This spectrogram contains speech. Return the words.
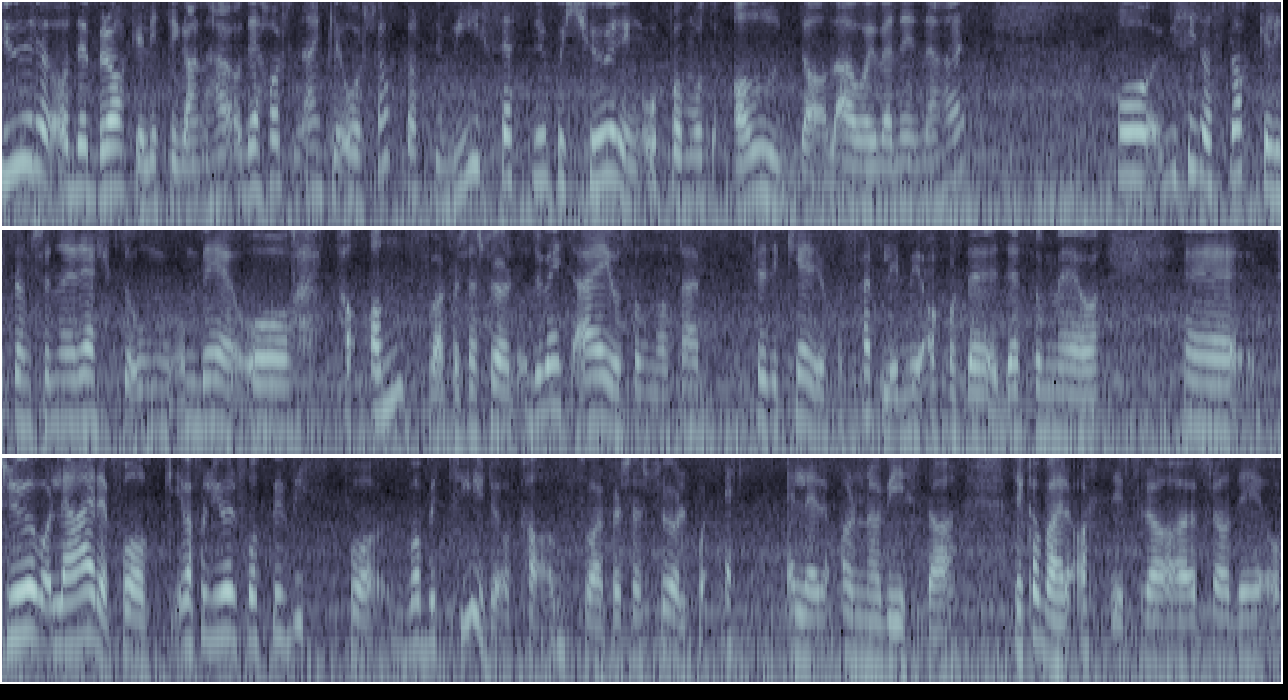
durer og det braker litt her, og det har sin enkle årsak at vi sitter nå på kjøring opp mot Alvdal, jeg og ei venninne her. Og vi sitter og snakker litt sånn generelt om, om, det å ta ansvar for seg sjøl. Og du vet, jeg er jo sånn at jeg predikerer jo forferdelig mye akkurat det, det som er å eh, prøve å lære folk, i hvert fall gjøre folk bevisst på hva betyr det å ta ansvar for seg sjøl på et eller annet vis. da. Det kan være alt fra, fra det å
